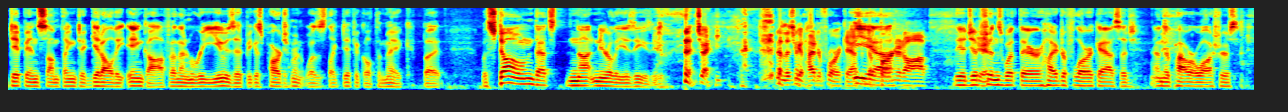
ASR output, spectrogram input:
dip in something to get all the ink off and then reuse it because parchment was like difficult to make. But with stone, that's not nearly as easy. that's right. Unless you get hydrofluoric acid Yeah. to burn it off. The Egyptians with their hydrofluoric acid and their power washers.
